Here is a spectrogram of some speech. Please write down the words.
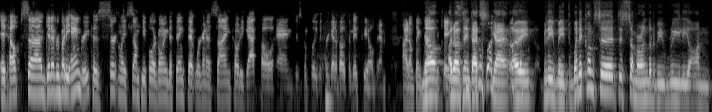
it helps uh, get everybody angry because certainly some people are going to think that we're going to sign Cody Gakpo and just completely forget about the midfield, and I don't think that's no, I don't think that's yeah. I mean, believe me, when it comes to this summer, I'm going to be really on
